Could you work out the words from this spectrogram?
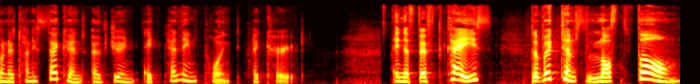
on the 22nd of June, a turning point occurred. In the fifth case, the victim's lost phone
